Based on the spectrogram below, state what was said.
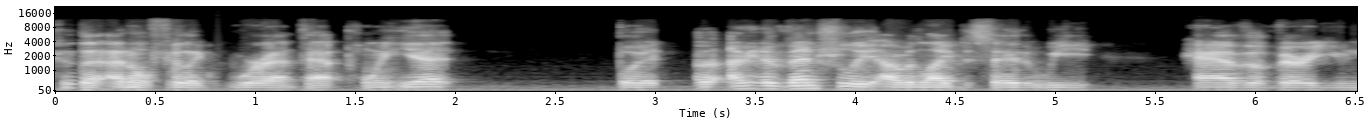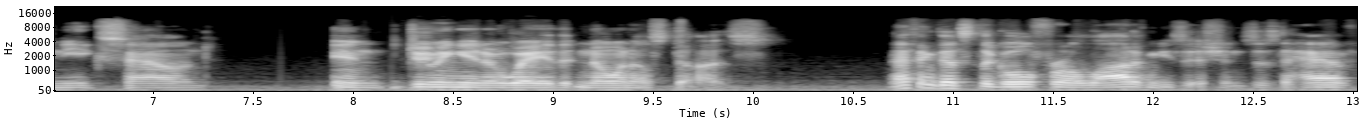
because I don't feel like we're at that point yet. But uh, I mean, eventually, I would like to say that we have a very unique sound in doing it in a way that no one else does. I think that's the goal for a lot of musicians is to have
